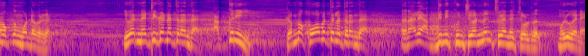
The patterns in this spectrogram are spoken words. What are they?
நோக்கம் கொண்டவர்கள். இவர் நெற்றிக்கண்ணை திறந்தார். அக்னி ரொம்ப கோபத்தில் திறந்தார். அதனாலே அக்னி குஞ்சுவன்னு சிவனை சொல்கிறது முருகனே.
